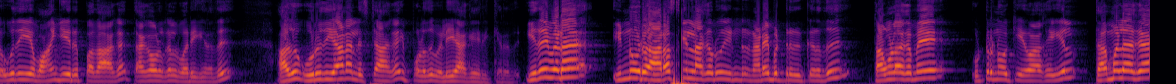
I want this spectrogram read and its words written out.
தொகுதியை வாங்கியிருப்பதாக தகவல்கள் வருகிறது. அது உறுதியான லிஸ்டாக இப்பொழுது வெளியாக இருக்கிறது. இதைவிட இன்னொரு அரசியல் நகர்வு இன்று நடைபெற்றிருக்கிறது. தமிழகமே உற்று நோக்கிய வகையில் தமிழக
